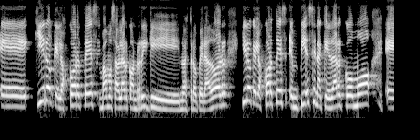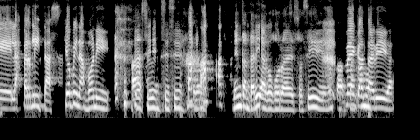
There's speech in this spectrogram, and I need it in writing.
Eh, quiero que los cortes, vamos a hablar con Ricky, nuestro operador, quiero que los cortes empiecen a quedar como eh, las perlitas. ¿Qué opinas, Moni? Ah, sí, sí, sí. me encantaría que ocurra eso, sí. me encantaría.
